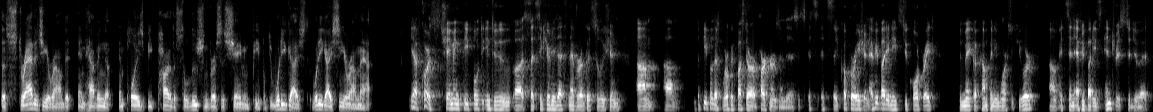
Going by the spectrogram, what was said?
the strategy around it and having the employees be part of the solution versus shaming people. What do you guys What do you guys see around that? Yeah, of course, shaming people to, into uh, security that's never a good solution. Um, um, the people that work with us, they are partners in this. It's it's it's a corporation. Everybody needs to cooperate to make a company more secure. Um, it's in everybody's interest to do it.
